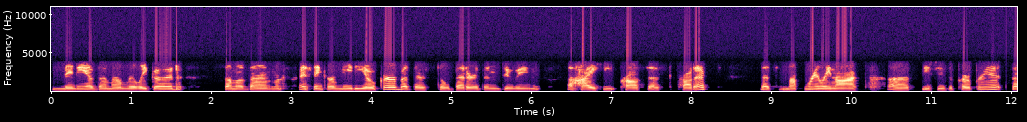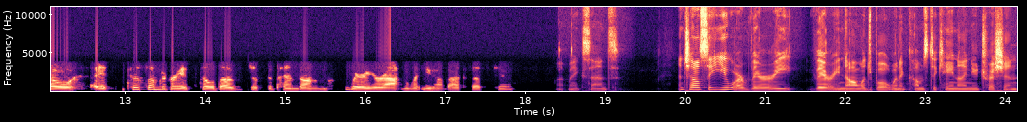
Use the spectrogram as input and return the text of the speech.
Many of them are really good. Some of them I think are mediocre, but they're still better than doing a high heat processed product that's not really not uh, species appropriate. So it to some degree it still does just depend on where you're at and what you have access to. That makes sense. And Chelsea, you are very very knowledgeable when it comes to canine nutrition.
